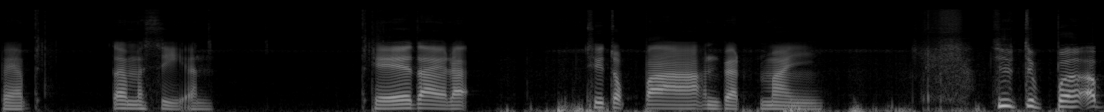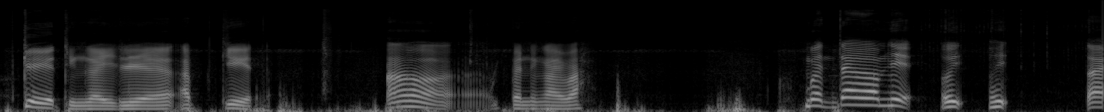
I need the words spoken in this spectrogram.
แป๊บ ได้มาสี่อัน โอเคได้ละที่ตกปลาอันแบบใหม่ ที่ตกปลาอัปเกรดยังไงเลยอัปเกรดอ้าเป็นยังไงวะ เหมือนเดิมนี่เฮ้ยเฮ้ยได้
